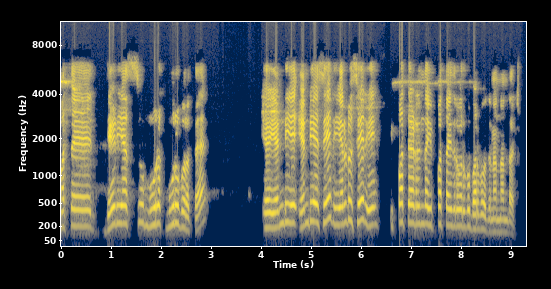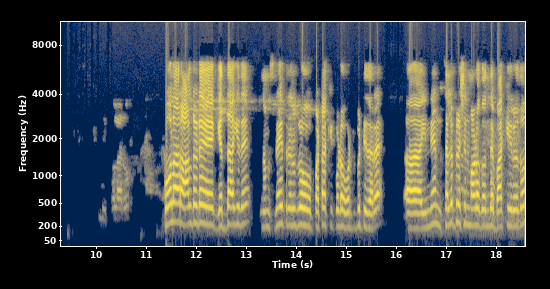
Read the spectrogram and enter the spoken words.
ಮತ್ತೆ ಜೆ ಡಿ ಎಸ್ ಮೂರಕ್ ಮೂರು ಬರುತ್ತೆ. N D N D A ಸೇರಿ, ಎರಡು ಸೇರಿ ಇಪ್ಪತ್ತೆರಡರಿಂದ ಇಪ್ಪತ್ತೈದರವರೆಗೂ ಬರ್ಬೋದು ನನ್ನ ಅಂದಾಜು. ಕೋಲಾರ ಆಲ್ರೆಡಿ ಗೆದ್ದಾಗಿದೆ. ನಮ್ಮ ಸ್ನೇಹಿತರೆಲ್ಲರೂ ಪಟಾಕಿ ಕೂಡ ಹೊಡೆದು ಬಿಟ್ಟಿದ್ದಾರೆ ಇನ್ನೇನು ಸೆಲೆಬ್ರೇಷನ್ ಮಾಡೋದು ಒಂದೇ ಬಾಕಿ ಇರೋದು.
